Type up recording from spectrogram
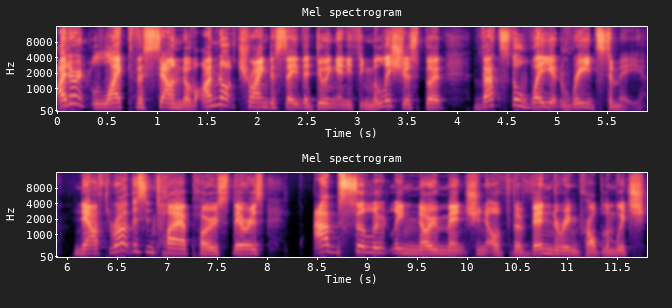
I don't like the sound of. I'm not trying to say they're doing anything malicious, but that's the way it reads to me. Now, throughout this entire post, there is absolutely no mention of the vendoring problem, which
